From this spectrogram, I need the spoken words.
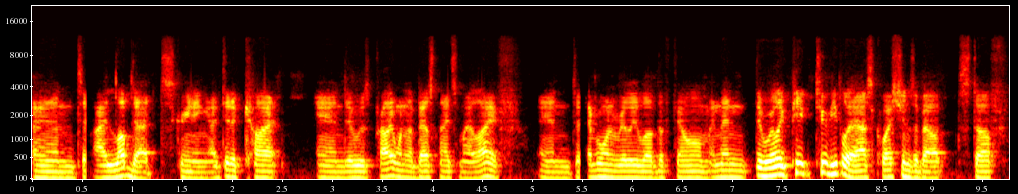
and I loved that screening. I did a cut, and it was probably one of the best nights of my life. And everyone really loved the film. And then there were like pe- two people that asked questions about stuff,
